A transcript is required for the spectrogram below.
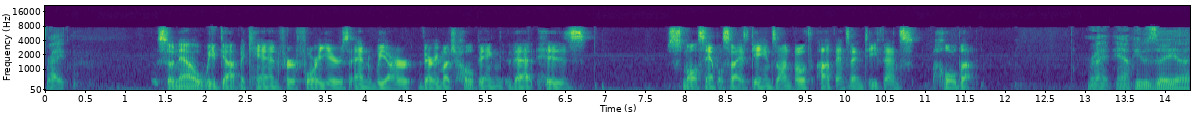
right. So now we've got McCann for four years, and we are very much hoping that his small sample size gains on both offense and defense hold up. Right. Yeah. He was a. Uh,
